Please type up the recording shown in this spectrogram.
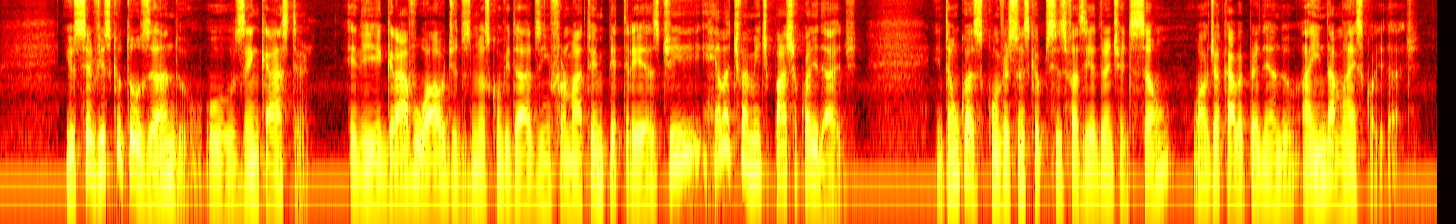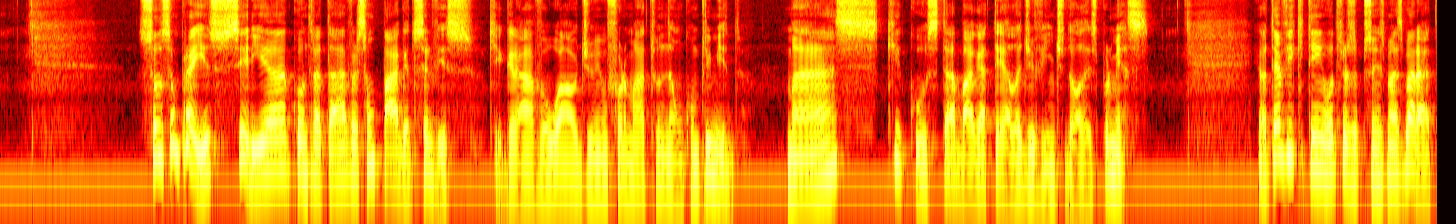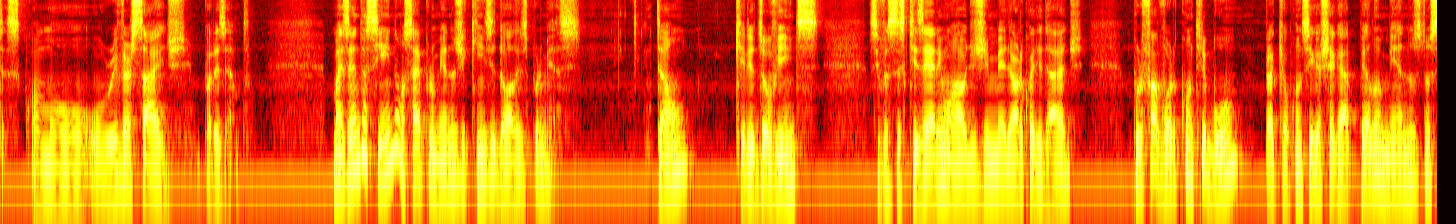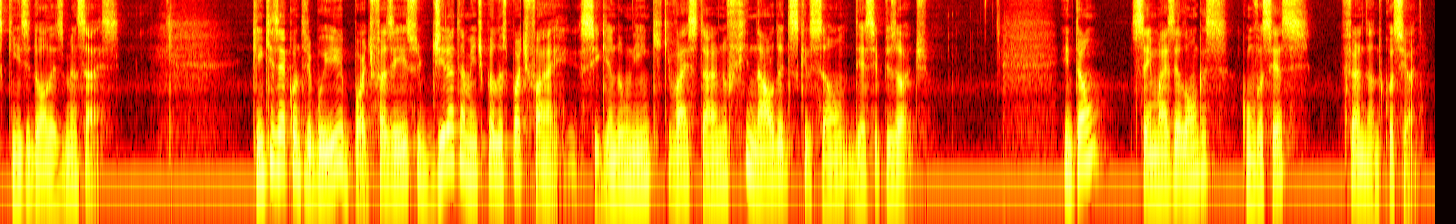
E o serviço que eu estou usando, o Zencaster, ele grava o áudio dos meus convidados em formato MP3 de relativamente baixa qualidade. Então, com as conversões que eu preciso fazer durante a edição, o áudio acaba perdendo ainda mais qualidade. Solução para isso seria contratar a versão paga do serviço, que grava o áudio em um formato não comprimido, mas que custa a bagatela de 20 dólares por mês. Eu até vi que tem outras opções mais baratas, como o Riverside, por exemplo mas ainda assim não sai por menos de 15 dólares por mês. Então, queridos ouvintes, se vocês quiserem um áudio de melhor qualidade, por favor contribuam para que eu consiga chegar pelo menos nos 15 dólares mensais. Quem quiser contribuir pode fazer isso diretamente pelo Spotify, seguindo um link que vai estar no final da descrição desse episódio. Então, sem mais delongas, com vocês, Fernando Cossione.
